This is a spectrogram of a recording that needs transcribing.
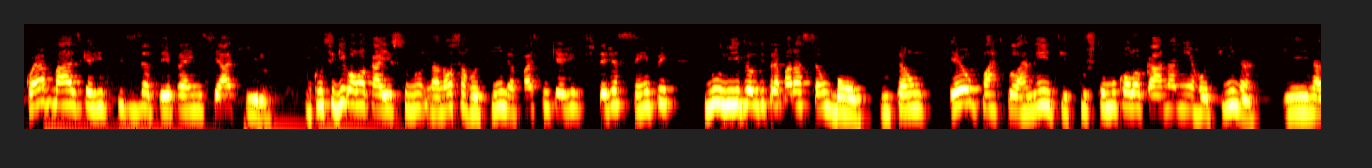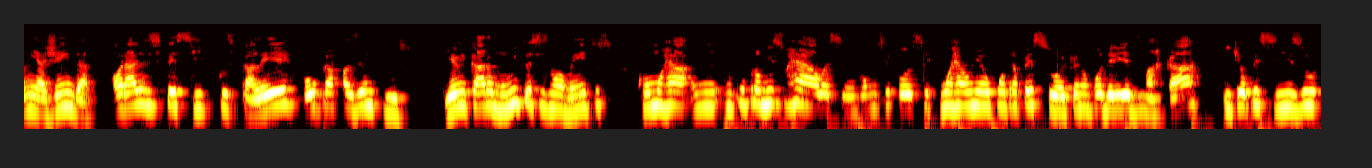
qual é a base que a gente precisa ter para iniciar aquilo. E conseguir colocar isso no, na nossa rotina faz com que a gente esteja sempre no nível de preparação bom. Então, eu, particularmente, costumo colocar na minha rotina e na minha agenda horários específicos para ler ou para fazer um curso. E eu encaro muito esses momentos como um, compromisso real, assim, como se fosse uma reunião com outra pessoa que eu não poderia desmarcar e que eu preciso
